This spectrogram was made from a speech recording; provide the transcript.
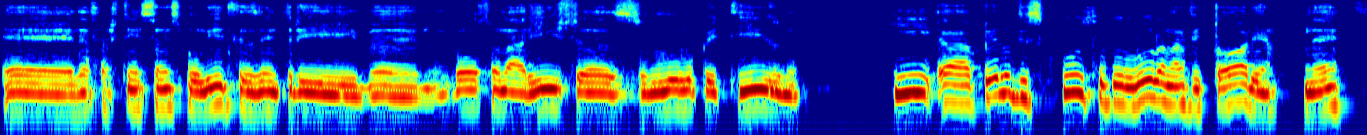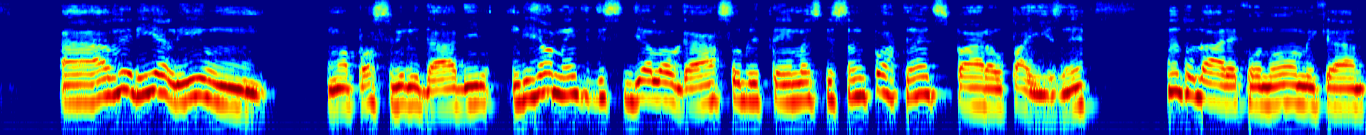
é, dessas tensões políticas entre é, bolsonaristas, lulopetismo que, uh, pelo discurso do Lula na vitória, né, uh, haveria ali um, uma possibilidade de realmente de se dialogar sobre temas que são importantes para o país, né? Tanto da área econômica,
